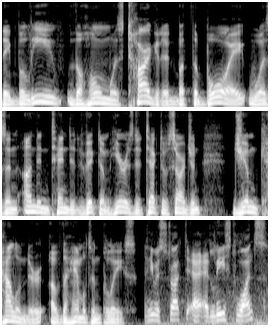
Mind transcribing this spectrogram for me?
They believe the home was targeted, but the boy was an unintended victim. Here is Detective Sergeant Jim Callender of the Hamilton Police. He was struck at least once.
